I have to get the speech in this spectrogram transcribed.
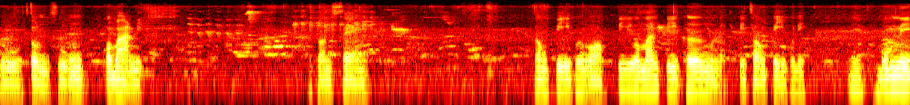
ดูต้นสูงกว่าบ้านนี่ตอนแซงสองปีเพิ่งออกปีประมาณปีครึ่งแหละปีสองปีพอดีนี่มุมนี้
